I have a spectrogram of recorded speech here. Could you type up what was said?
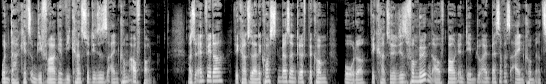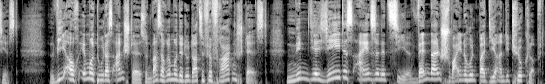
Und da geht es um die Frage, wie kannst du dieses Einkommen aufbauen? Also entweder, wie kannst du deine Kosten besser in den Griff bekommen oder wie kannst du dir dieses Vermögen aufbauen, indem du ein besseres Einkommen erzielst. Wie auch immer du das anstellst und was auch immer dir du dazu für Fragen stellst, nimm dir jedes einzelne Ziel, wenn dein Schweinehund bei dir an die Tür klopft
